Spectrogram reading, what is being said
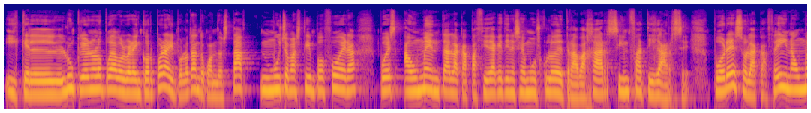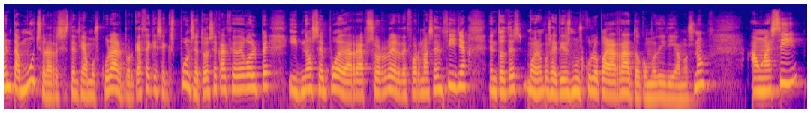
y que el núcleo no lo pueda volver a incorporar y por lo tanto cuando está mucho más tiempo fuera, pues aumenta la capacidad que tiene ese músculo de trabajar sin fatigarse. Por eso la cafeína aumenta mucho la resistencia muscular porque hace que se expulse todo ese calcio de golpe y no se pueda reabsorber de forma sencilla, entonces bueno, pues ahí tienes músculo para rato, como diríamos, ¿no? Aún así,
